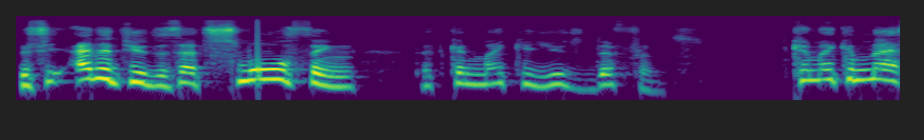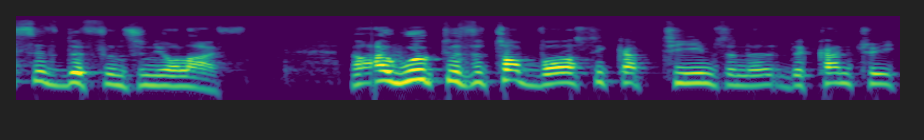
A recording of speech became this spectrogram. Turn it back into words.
You see, attitude is that small thing that can make a huge difference. It can make a massive difference in your life. Now, I worked with the top Varsity Cup teams in the, the country.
